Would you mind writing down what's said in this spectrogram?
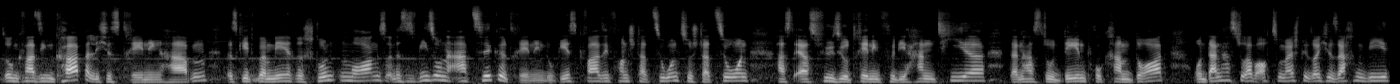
so ein quasi ein körperliches Training haben. Das geht über mehrere Stunden morgens und das ist wie so eine Art Zirkeltraining. Du gehst quasi von Station zu Station, hast erst Physiotraining für die Hand hier, dann hast du den Programm dort und dann hast du aber auch zum Beispiel solche Sachen wie,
